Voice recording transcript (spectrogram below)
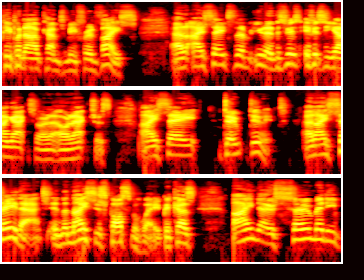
people now come to me for advice. And I say to them, you know, this is, if it's a young actor or an, or an actress, I say, don't do it and I say that in the nicest possible way because I know so many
